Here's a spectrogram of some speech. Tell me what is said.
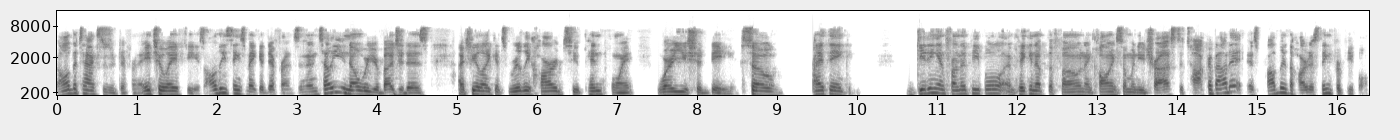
All the taxes are different, HOA fees, all these things make a difference. And until you know where your budget is, I feel like it's really hard to pinpoint where you should be. So I think getting in front of people and picking up the phone and calling someone you trust to talk about it is probably the hardest thing for people,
